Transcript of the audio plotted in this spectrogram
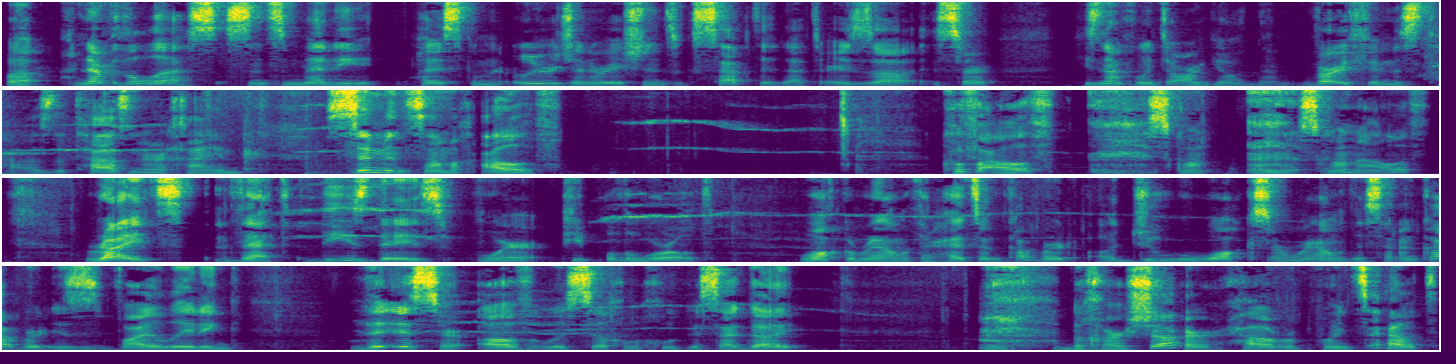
But nevertheless, since many Paiskim in earlier generations accepted that there is a Isser, he's not going to argue on them. Very famous Taz, the Taz in Orach Chaim, Simon Samach Aleph, Kuf Aleph, Skon Aleph, writes that these days where people of the world walk around with their heads uncovered, a Jew who walks around with his head uncovered is violating the Isser of L'silch B'chukas Agay. Bechor Shor, however, points out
